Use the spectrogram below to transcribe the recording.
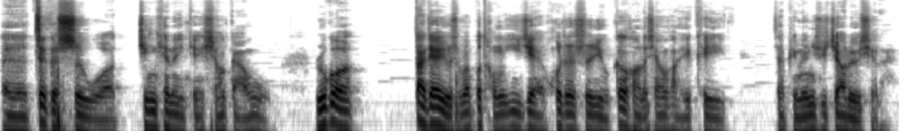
呃，这个是我今天的一点小感悟。如果大家有什么不同意见，或者是有更好的想法，也可以在评论区交流起来。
